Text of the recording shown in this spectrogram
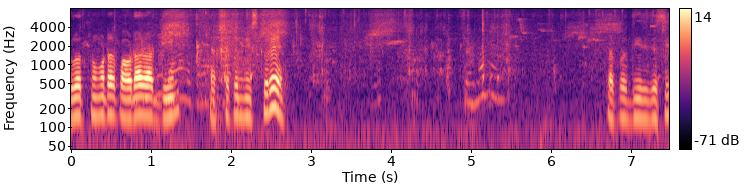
গ্রোথ প্রমোটার পাউডার আর ডিম একসাথে মিক্স করে তারপর দিয়ে দিতেছি।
